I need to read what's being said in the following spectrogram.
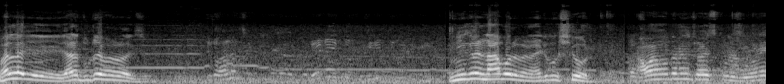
ভালো লাগছে যারা দুটোই ভালো লাগছে। ভালো লাগছে? নিয়ে গেলে না বলবে না এটুকু শিওর আমার মতন আমি চয়েস করেছি মানে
